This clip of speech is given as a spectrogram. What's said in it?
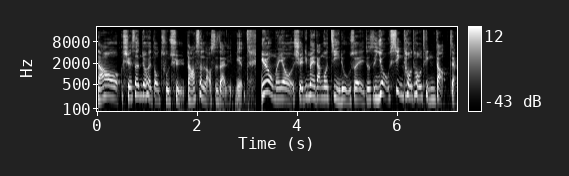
然后学生就会都出去，然后剩老师在里面。因为我们有学弟妹当过记录，所以就是有幸偷偷听到这样。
